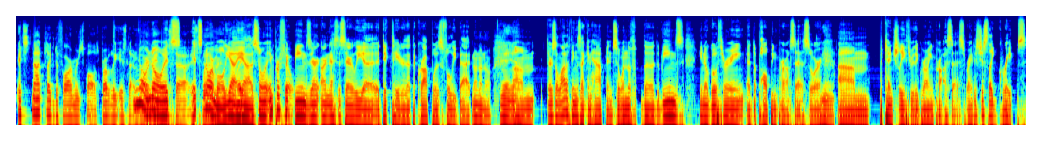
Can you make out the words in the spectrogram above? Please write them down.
it's not like the farmer's fault. Probably is the No, no, environment, it's the- it's whatever, normal. Yeah, right? yeah. So imperfect So- beans aren't, aren't necessarily a, a dictator that the crop was fully bad. No, no, no. Yeah, yeah. Um, there's a lot of things that can happen. So when the the the beans, you know, go through uh, the pulping process or Yeah. um, potentially through the growing process, right? It's just like grapes.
